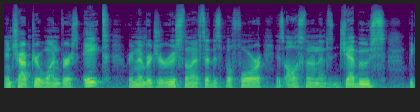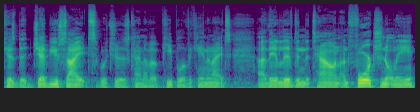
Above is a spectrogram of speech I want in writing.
in chapter 1, verse 8. Remember, Jerusalem, I've said this before, is also known as Jebus because the Jebusites, which is kind of a people of the Canaanites, uh, they lived in the town. Unfortunately,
